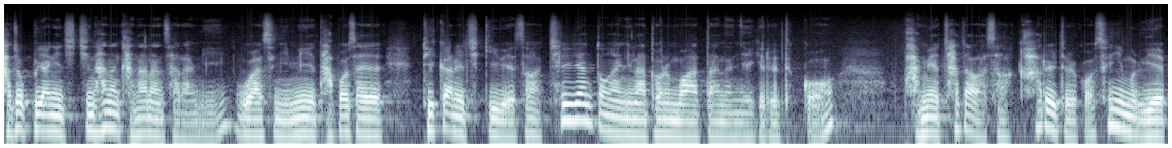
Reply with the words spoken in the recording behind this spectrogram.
가족 부양에 지친 하는 가난한 사람이 우화 스님이 다보사의 뒷간을 짓기 위해서 7년 동안이나 돈을 모았다는 얘기를 듣고 밤에 찾아와서 칼을 들고 스님을 위협,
